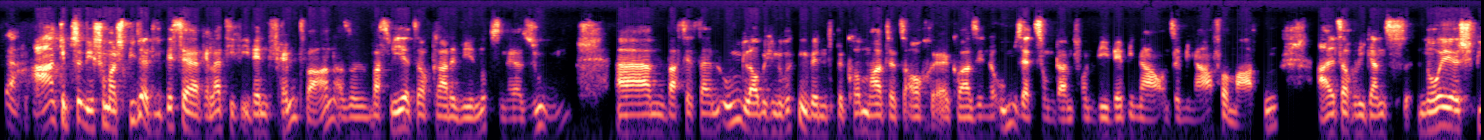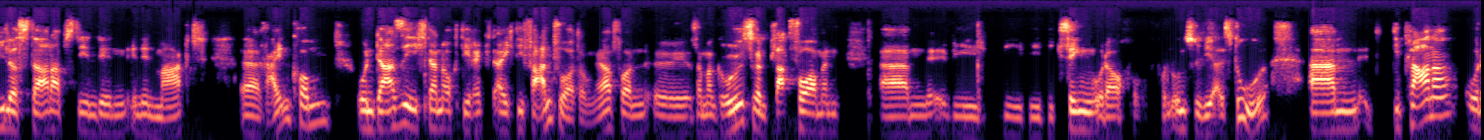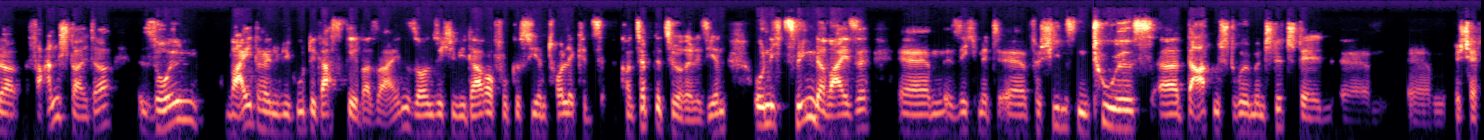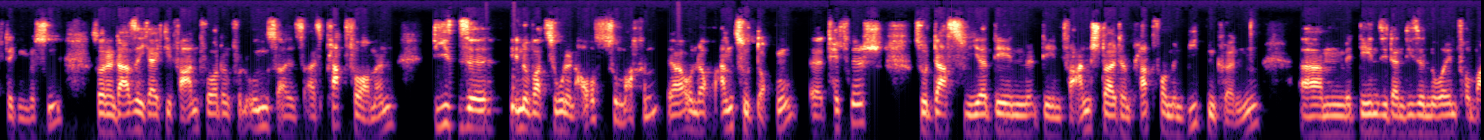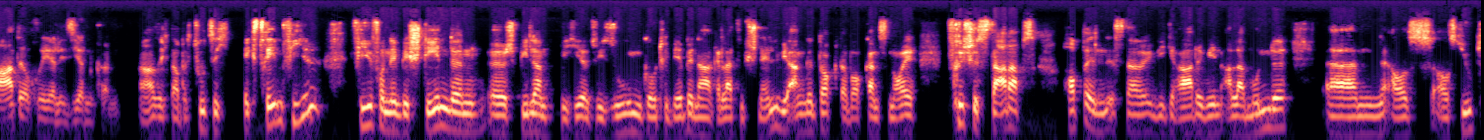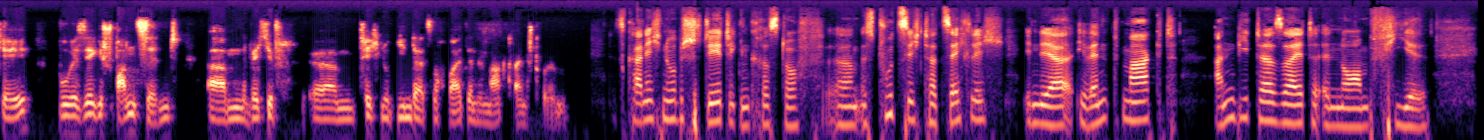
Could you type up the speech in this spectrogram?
ja, A, gibt es irgendwie schon mal Spieler, die bisher relativ eventfremd waren. Also was wir jetzt auch gerade wie nutzen, Herr Zoom, ähm, was jetzt einen unglaublichen Rückenwind bekommen hat, jetzt auch äh, quasi in der Umsetzung dann von wie Webinar- und Seminarformaten, als auch wie ganz neue Spieler, Startups, die in den, in den Markt äh, reinkommen. Und da sehe ich dann auch direkt eigentlich die Verantwortung ja, von äh, sagen wir, größeren Plattformen ähm, wie, wie, wie, wie Xing oder auch von uns wie als du. Ähm, die Planer oder Veranstalter sollen weiterhin wie gute Gastgeber sein, sollen sich wie darauf fokussieren, tolle Konzepte zu realisieren und nicht zwingenderweise ähm, sich mit äh, verschiedensten Tools, äh, Datenströmen, Schnittstellen ähm, ähm, beschäftigen müssen, sondern da sehe ich eigentlich die Verantwortung von uns als, als Plattformen, diese Innovationen auszumachen ja, und auch anzudocken äh, technisch, so dass wir den, den Veranstaltern Plattformen bieten können, ähm, mit denen sie dann diese neuen Formate auch realisieren können. Also ich glaube, es tut sich extrem viel. Viel von den bestehenden äh, Spielern, wie hier wie Zoom, GoToWebinar, relativ schnell wie angedockt, aber auch ganz neu, frische Startups. Hoppin ist da irgendwie gerade wie in aller Munde ähm, aus, aus UK, wo wir sehr gespannt sind, ähm, welche ähm, Technologien da jetzt noch weiter in den Markt reinströmen. Das kann ich nur bestätigen, Christoph. Ähm, es tut sich tatsächlich in der Eventmarkt Anbieterseite enorm viel.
